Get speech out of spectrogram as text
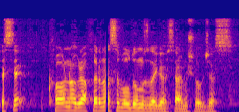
Size kornografları nasıl bulduğumuzu da göstermiş olacağız.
